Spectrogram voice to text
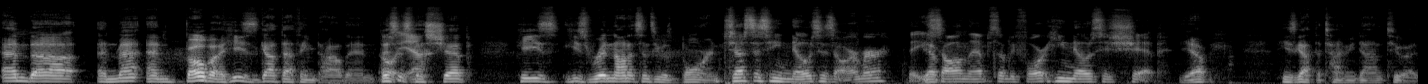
And uh and Matt and Boba, he's got that thing dialed in. This Oh, is yeah. his ship. He's he's ridden on it since he was born. Just as he knows his armor that you Yep. saw in the episode before, he knows his ship. Yep. He's got the timing down to a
